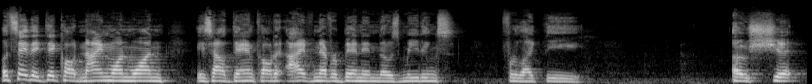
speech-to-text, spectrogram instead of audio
let's say they did call it 911 is how Dan called it. I've never been in those meetings for like the oh shit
